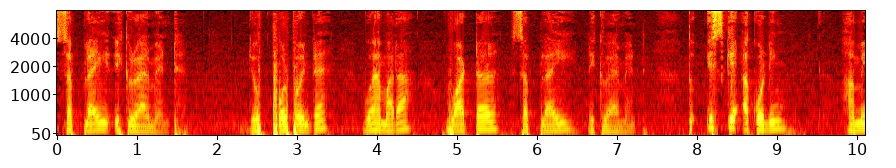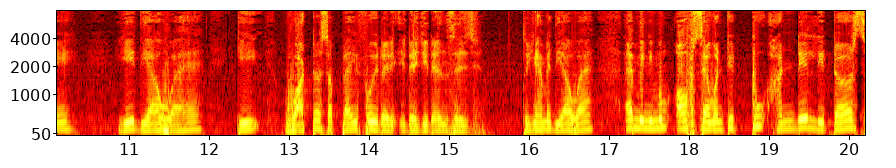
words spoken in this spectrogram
सप्लाई रिक्वायरमेंट जो फोर पॉइंट है, वो है हमारा वाटर सप्लाई रिक्वायरमेंट तो इसके अकॉर्डिंग हमें ये दिया हुआ है कि वाटर सप्लाई फॉर रेजिडेंसेज तो ये हमें दिया हुआ है a minimum of 70 to 100 litres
